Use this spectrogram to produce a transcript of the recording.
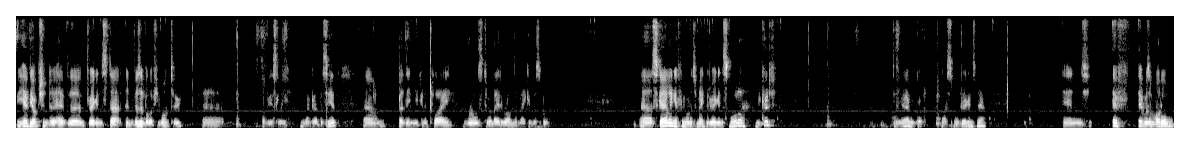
You have the option to have the dragon start invisible if you want to. Uh, obviously you won't be able to see it, um, but then you can apply rules to it later on that make it visible. Uh, scaling, if we wanted to make the dragon smaller, we could. There we are, we've got nice small dragons now. And if it was a model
